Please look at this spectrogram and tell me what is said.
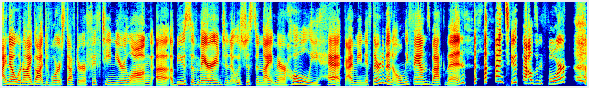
I know when i got divorced after a 15 year long uh, abusive marriage and it was just a nightmare holy heck. I mean if there'd have been onlyfans back then in 2004 yeah.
